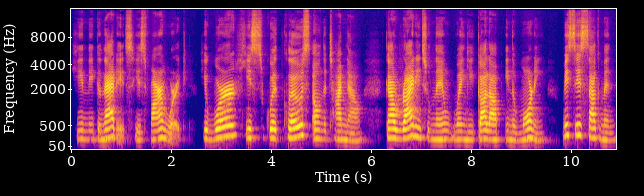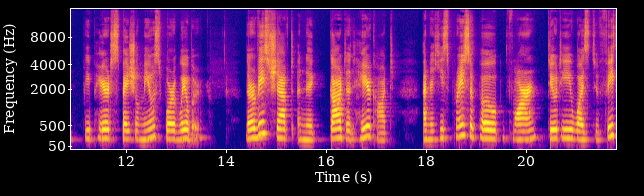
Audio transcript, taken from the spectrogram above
He neglected his farm work. He wore his good clothes all the time now, got right into them when he got up in the morning. Mrs. Zuckerman prepared special meals for Wilbur. Nervous shaved and got a haircut, and his principal farm duty was to feed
